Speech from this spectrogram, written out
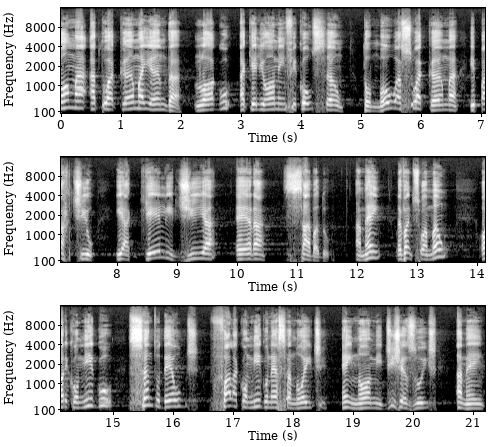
toma a tua cama e anda. Logo aquele homem ficou são, tomou a sua cama e partiu. E aquele dia era sábado. Amém? Levante sua mão, ore comigo. Santo Deus, fala comigo nessa noite, em nome de Jesus. Amém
